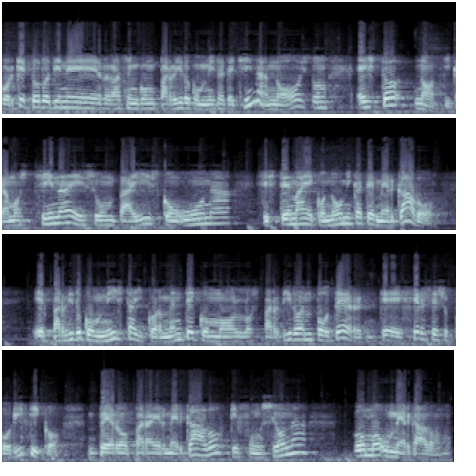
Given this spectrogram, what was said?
¿Por qué todo tiene relación con el Partido Comunista de China? No, esto, no, digamos, China es un país con un sistema económico de mercado. El Partido Comunista igualmente como los partidos en poder que ejerce su político, pero para el mercado que funciona como un mercado.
